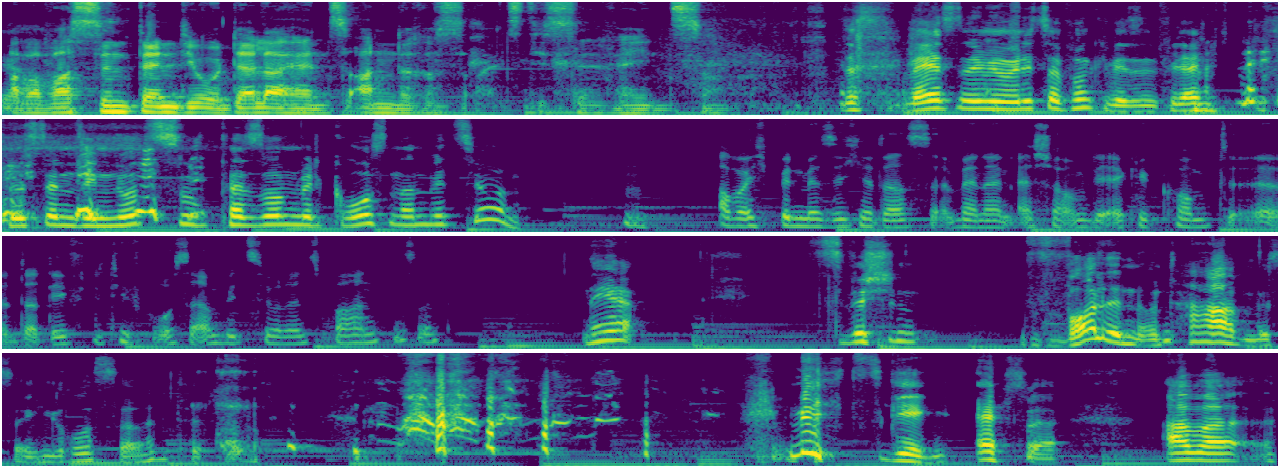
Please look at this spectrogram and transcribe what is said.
Ja. Aber was sind denn die O'Dellahans anderes als die Sylvains? Das wäre jetzt nämlich mein nächster Punkt gewesen. Vielleicht flüstern sie nur zu Personen mit großen Ambitionen. Aber ich bin mir sicher, dass, wenn ein Escher um die Ecke kommt, äh, da definitiv große Ambitionen vorhanden sind. Naja, zwischen wollen und haben ist ein großer Unterschied. Nichts gegen Escher. Aber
